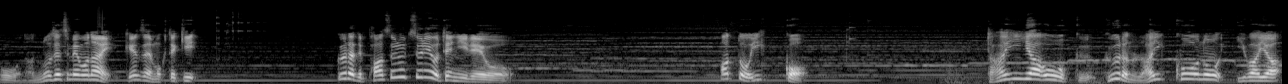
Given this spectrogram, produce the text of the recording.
おお、何の説明もない。現在目的。グラでパズルツリーを手に入れよう。あと1個。ダイヤオークグーラの来光の岩屋。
